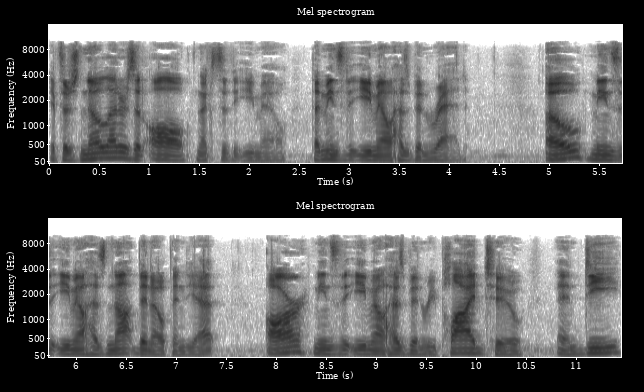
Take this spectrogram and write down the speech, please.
If there's no letters at all next to the email, that means the email has been read. O means the email has not been opened yet. R means the email has been replied to. And D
